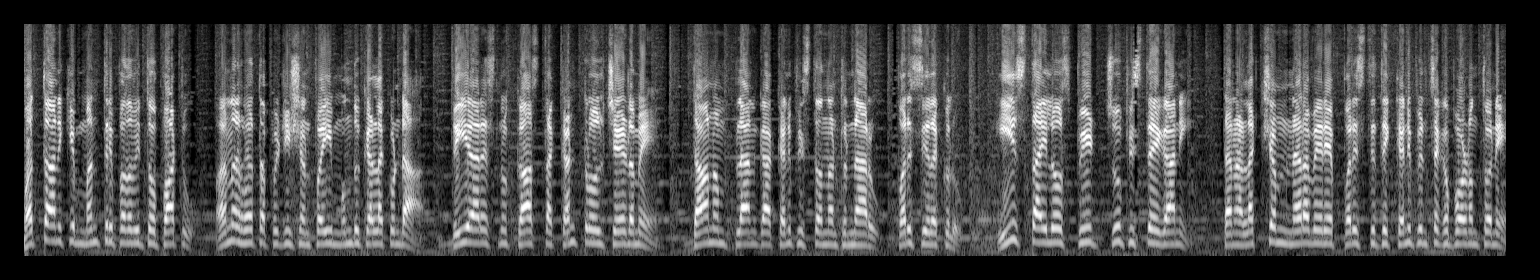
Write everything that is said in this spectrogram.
మొత్తానికి మంత్రి పదవితో పాటు అనర్హత పిటిషన్పై ముందుకెళ్ళకుండా బీఆర్ఎస్ను కాస్త కంట్రోల్ చేయడమే దానం ప్లాన్గా కనిపిస్తోందంటున్నారు పరిశీలకులు. ఈ స్థాయిలో స్పీడ్ చూపిస్తే గాని తన లక్ష్యం నెరవేరే పరిస్థితి కనిపించకపోవడంతోనే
